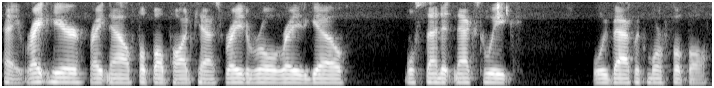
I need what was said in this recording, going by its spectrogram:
hey, right here, right now, football podcast, ready to roll, ready to go. We'll send it next week. We'll be back with more football.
